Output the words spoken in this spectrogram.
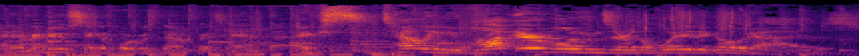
I never knew Singapore was known for its handbags. I'm telling you, hot air balloons are the way to go, guys.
